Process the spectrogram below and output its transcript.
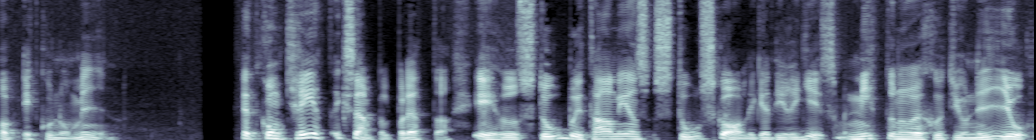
av ekonomin. Ett konkret exempel på detta är hur Storbritanniens storskaliga dirigism 1979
